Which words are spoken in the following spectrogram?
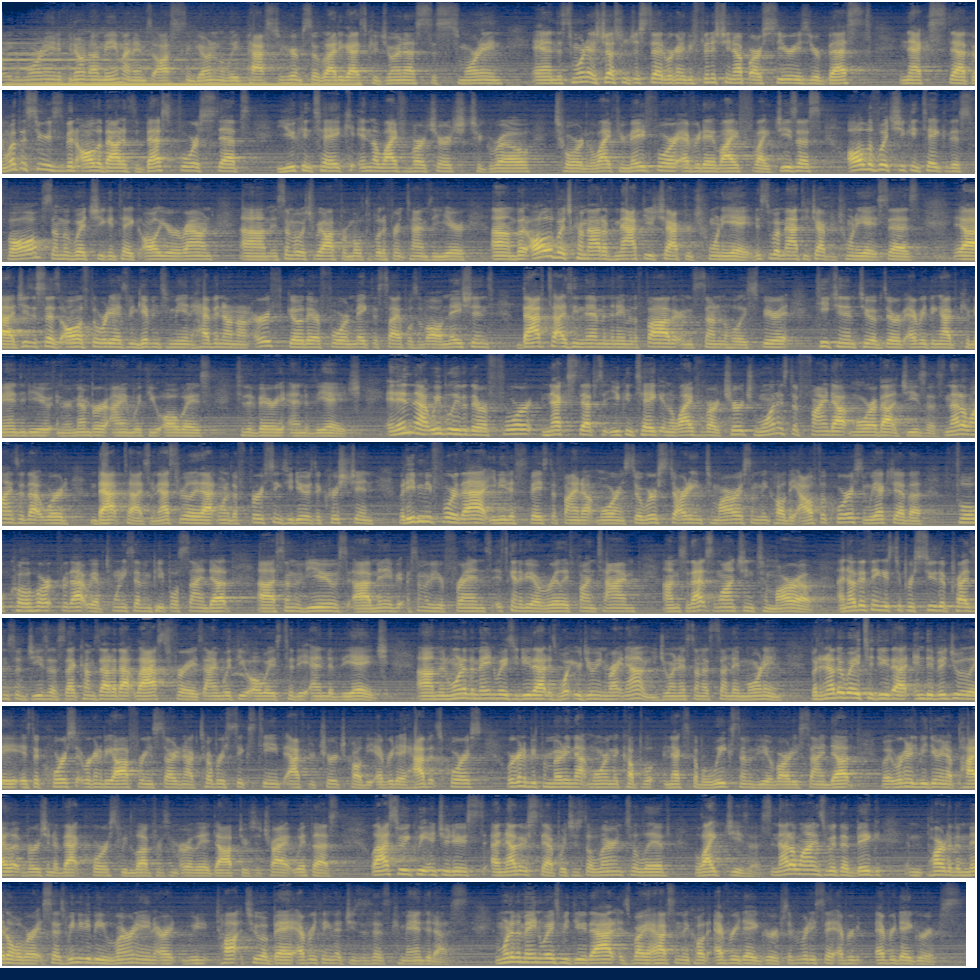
good morning. If you don't know me, my name is Austin Goen. I'm the lead pastor here. I'm so glad you guys could join us this morning. And this morning, as Justin just said, we're going to be finishing up our series, Your Best next step. And what this series has been all about is the best four steps you can take in the life of our church to grow toward the life you're made for, everyday life like Jesus, all of which you can take this fall, some of which you can take all year around, um, and some of which we offer multiple different times a year, um, but all of which come out of Matthew chapter 28. This is what Matthew chapter 28 says. Uh, Jesus says, All authority has been given to me in heaven and on earth. Go therefore and make disciples of all nations, baptizing them in the name of the Father and the Son and the Holy Spirit, teaching them to observe everything I've commanded you. And remember, I am with you always to the very end of the age. And in that, we believe that there are four next steps that you can take in the life of our church. One is to find out more about Jesus, and that aligns with that word baptizing. That's really that one of the first things you do as a Christian. But even before that, you need a space to find out more. And so we're starting tomorrow something called the Alpha Course, and we actually have a full cohort for that. We have 27 people signed up. Uh, some of you, uh, many of you, some of your friends. It's going to be a really fun time. Um, so that's launching tomorrow. Another thing is to pursue the presence of Jesus. That comes out of that last phrase, I'm with you always to the end of the age. Um, and one of the main ways you do that is what you're doing right now. You join us on a Sunday morning. But another way to do that individually is the course that we're going to be offering starting October 16th after church called the Everyday Habits course. We're going to be promoting that more in the couple, next couple weeks. Some of you have already signed up, but we're going to be doing a pilot version of that course. We'd love for some early adopters to try it with us. Last week we introduced another step, which is to learn to live like Jesus. And that aligns with a big um, part of the middle where it says we need to be learning or we taught to obey everything that Jesus has commanded us. And one of the main ways we do that is by have something called everyday groups. Everybody say every, everyday groups.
